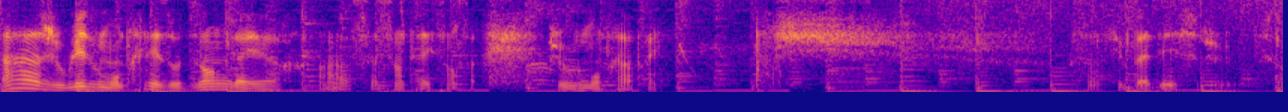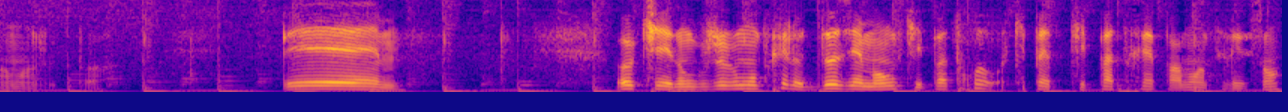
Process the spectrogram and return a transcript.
Ah, j'ai oublié de vous montrer les autres angles d'ailleurs. Ah, ça c'est intéressant ça. Je vais vous le montrer après. Ça me fait bader ce jeu. C'est vraiment un jeu de port. Bim Ok, donc je vais vous montrer le deuxième angle qui est pas trop, qui est pas, très pardon, intéressant.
